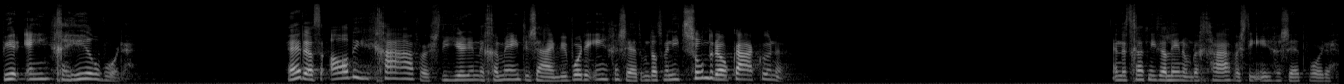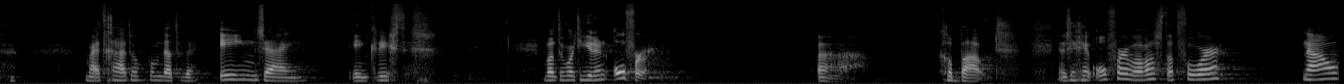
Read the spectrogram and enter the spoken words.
weer één geheel worden. dat al die gaves die hier in de gemeente zijn, weer worden ingezet, omdat we niet zonder elkaar kunnen. En het gaat niet alleen om de gaves die ingezet worden, maar het gaat ook om dat we één zijn in Christus. Want er wordt hier een offer uh, gebouwd. En dan zeg je, offer, wat was dat voor? Nou,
